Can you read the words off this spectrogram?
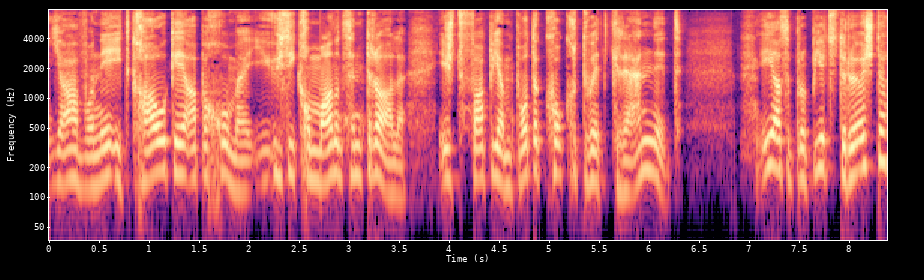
Ja, als ich in die KOG runterkomme, in unsere Kommandozentrale, ist Fabi am Boden gehockt und hat gerannt. Ich also probiert zu trösten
